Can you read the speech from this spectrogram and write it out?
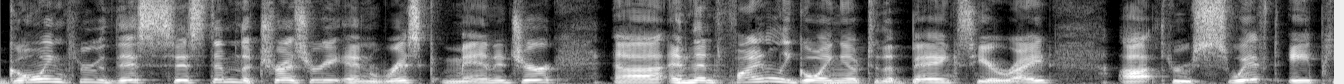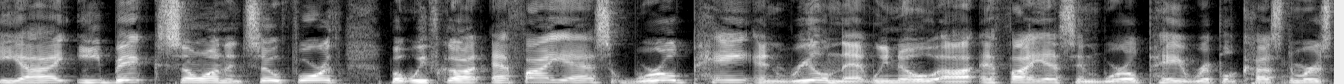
going through this system, the Treasury and Risk Manager, uh, and then finally going out to the banks here, right? Right? Uh, through Swift, API, EBIC, so on and so forth. But we've got FIS, WorldPay, and RealNet. We know uh, FIS and WorldPay Ripple customers.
